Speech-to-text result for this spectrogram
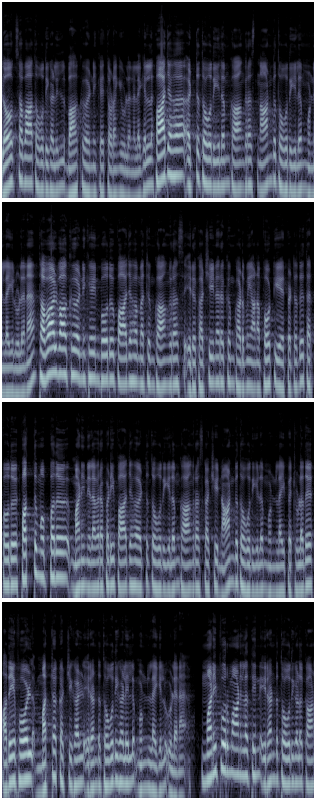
லோக்சபா தொகுதிகளில் வாக்கு எண்ணிக்கை தொடங்கியுள்ள நிலையில் பாஜக எட்டு தொகுதியிலும் காங்கிரஸ் நான்கு தொகுதியிலும் முன்னிலையில் உள்ளன. தபால் வாக்கு எண்ணிக்கையின் போது பாஜக மற்றும் காங்கிரஸ் இரு கட்சியினருக்கும் கடுமையான போட்டி ஏற்பட்டது. தற்போது பத்து முப்பது மணி நிலவரப்படி பாஜக எட்டு தொகுதியிலும் காங்கிரஸ் கட்சி நான்கு தொகுதியிலும் முன்னிலை பெற்றுள்ளது. அதேபோல் மற்ற கட்சிகள் இரண்டு தொகுதிகளில் முன்னிலையில் உள்ளன. மணிப்பூர் மாநிலத்தின் இரண்டு தொகுதிகளுக்கான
